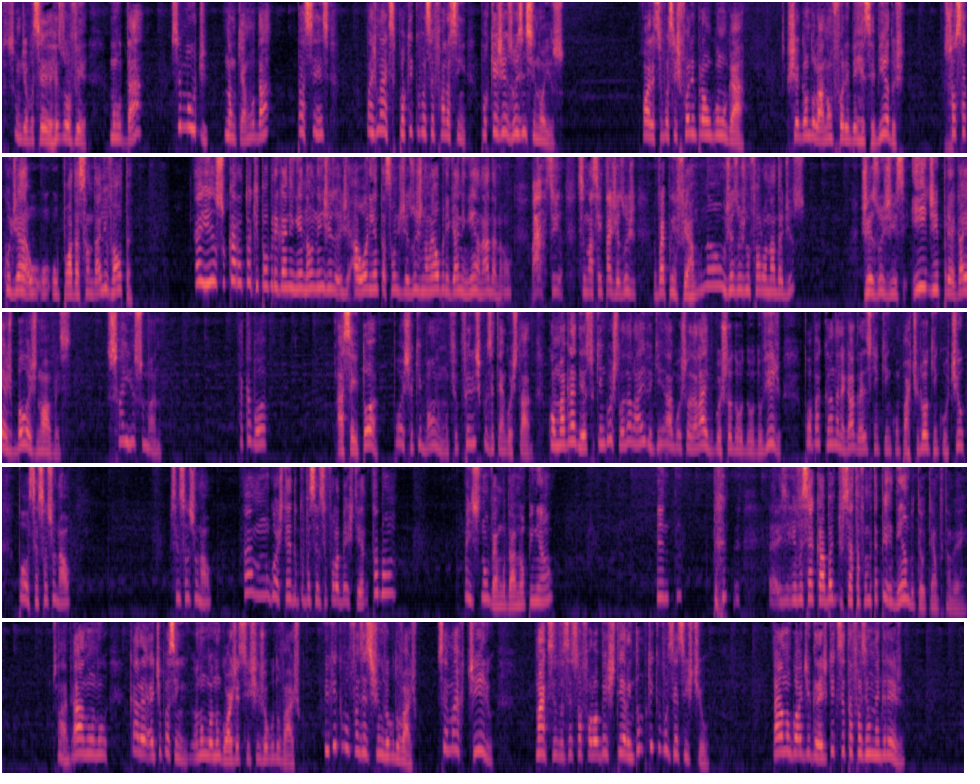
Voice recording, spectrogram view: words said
Se um dia você resolver mudar, você mude. Não quer mudar? Paciência. Mas, Max, por que, que você fala assim? Porque Jesus ensinou isso. Olha, se vocês forem para algum lugar, chegando lá não forem bem recebidos, só sacudir o, o, o pó da sandália e volta. É isso, cara. Eu tô aqui para obrigar ninguém, não. Nem Jesus, a orientação de Jesus não é obrigar ninguém a nada, não. Ah, se, se não aceitar Jesus, vai pro inferno. Não, Jesus não falou nada disso. Jesus disse: Ide e pregai as boas novas. Só isso, mano. Acabou. Aceitou? Poxa, que bom, irmão. Fico feliz que você tenha gostado. Como agradeço quem gostou da live aqui. Ah, gostou da live? Gostou do, do, do vídeo? Pô, bacana, legal. Agradeço quem, quem compartilhou, quem curtiu. Pô, sensacional. Sensacional. Ah, não gostei do que você, você falou besteira. Tá bom. Mas isso não vai mudar a minha opinião. E você acaba, de certa forma, até perdendo o teu tempo também. Sabe? Ah, não, não. Cara, é tipo assim, eu não, eu não gosto de assistir jogo do Vasco. E o que, que eu vou fazer assistindo o jogo do Vasco? Isso é martírio. Max, você só falou besteira, então por que, que você assistiu? Ah, eu não gosto de igreja. O que, que você está fazendo na igreja?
